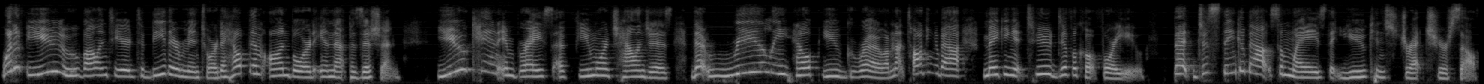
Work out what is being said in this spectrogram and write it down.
What if you volunteered to be their mentor to help them on board in that position? You can embrace a few more challenges that really help you grow. I'm not talking about making it too difficult for you, but just think about some ways that you can stretch yourself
